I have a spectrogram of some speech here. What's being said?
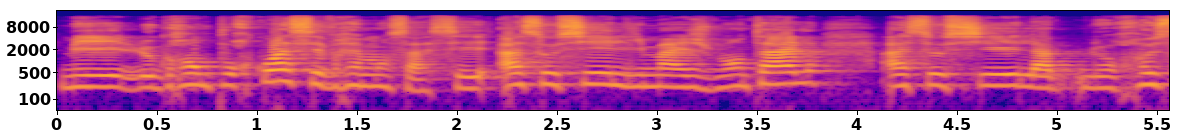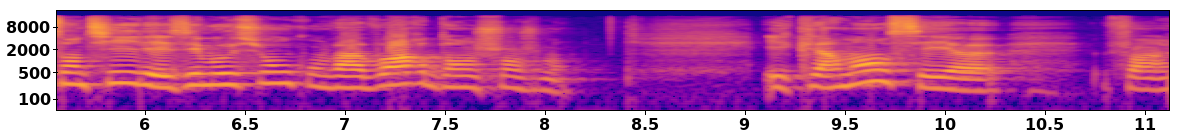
mais le grand pourquoi c'est vraiment ça. C'est associer l'image mentale, associer le ressenti, les émotions qu'on va avoir dans le changement. Et clairement c'est... Euh, enfin,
